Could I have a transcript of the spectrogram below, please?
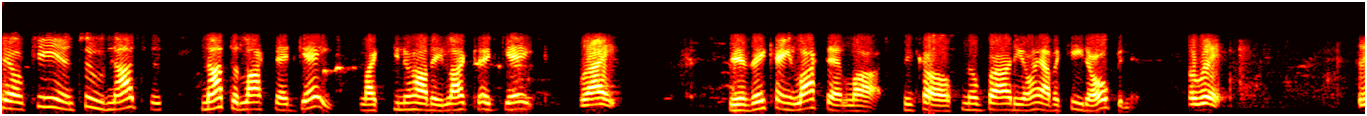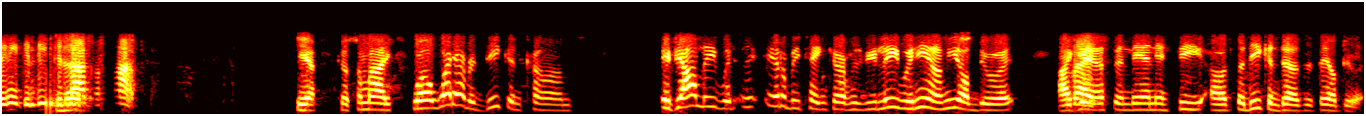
tell Ken too not to not to lock that gate. Like you know how they lock that gate. Right. Yeah, they can't lock that lock because nobody will have a key to open it. Correct. So they need to leave the Yeah. lock unlocked. Yeah, because somebody, well, whatever deacon comes, if y'all leave with, it'll be taken care of. If you leave with him, he'll do it, I Right. guess. And then if he, uh, if the deacon does it, they'll do it.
